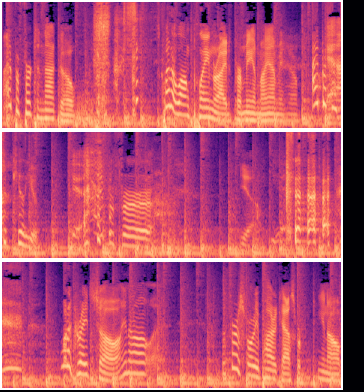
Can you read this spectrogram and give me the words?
I prefer to not go. it's quite a long plane ride for me in Miami here. I prefer Yeah. to kill you. Yeah. I prefer. Yeah. what a great show. You know, the first 40 podcasts were, you know,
